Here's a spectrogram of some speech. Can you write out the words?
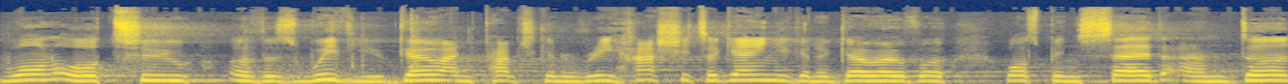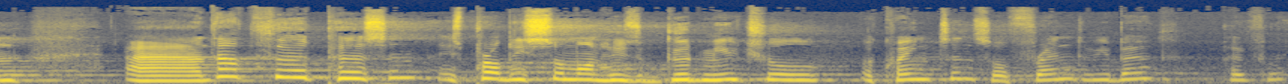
one or two others with you. Go and perhaps you're going to rehash it again. You're going to go over what's been said and done. And that third person is probably someone who's a good mutual acquaintance or friend of you both, hopefully.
